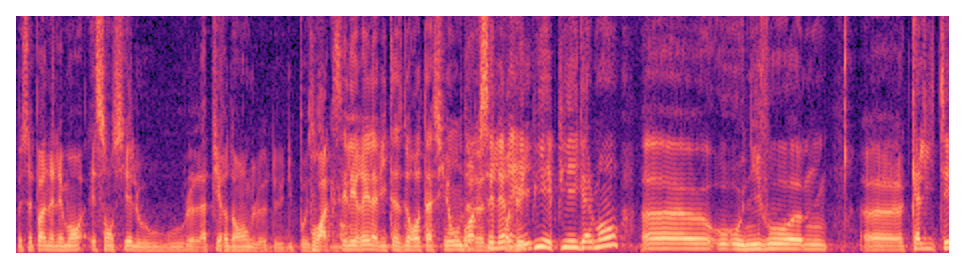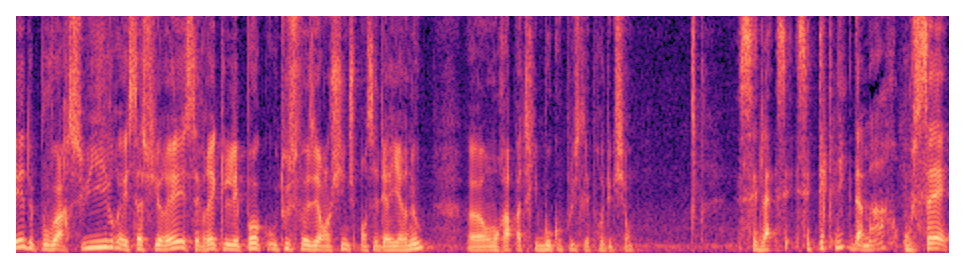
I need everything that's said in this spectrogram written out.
mais ce n'est pas un élément essentiel ou la pierre d'angle du, positionnement. Pour accélérer la vitesse de rotation Pour accélérer, et puis, et puis également euh, au, niveau euh, qualité, de pouvoir suivre et s'assurer. C'est vrai que l'époque où tout se faisait en Chine, je pensais derrière nous, on rapatrie beaucoup plus les productions c'est technique d'Amar ou c'est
